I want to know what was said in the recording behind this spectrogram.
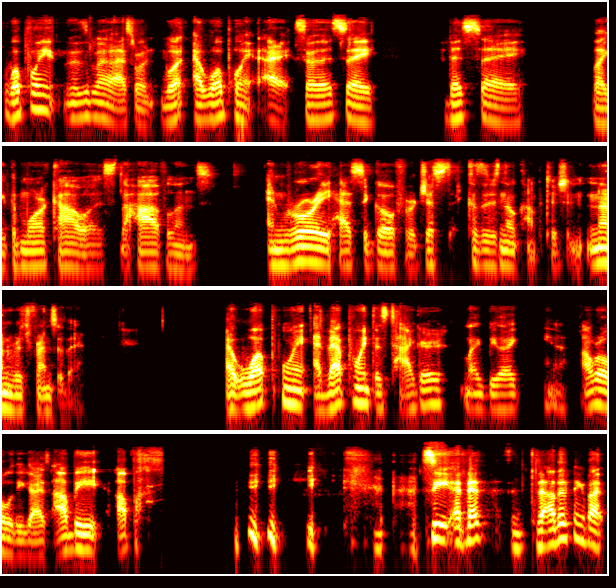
What point? This is my last one. What at what point? All right. So let's say, let's say, like the Morikawas, the Hovlands, and Rory has to go for just because there's no competition. None of his friends are there. At what point? At that point, does Tiger like be like, yeah, I'll roll with you guys. I'll be up. See, at that the other thing about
